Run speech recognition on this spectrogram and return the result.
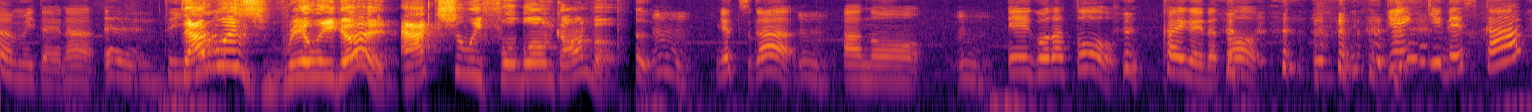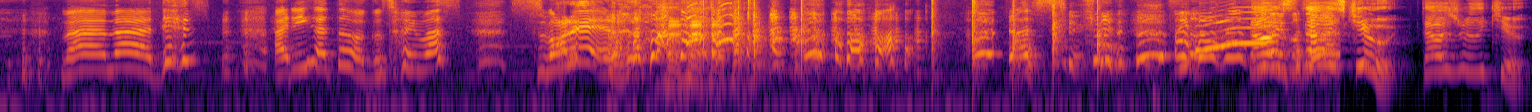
down みたいな。That was really good. Actually, full blown convo. うん。やつが、うんあのうん。英語だと海外だと「元気ですかまあまあですありがとうございます座れ!」らしく That was, that was cute. That was really cute.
